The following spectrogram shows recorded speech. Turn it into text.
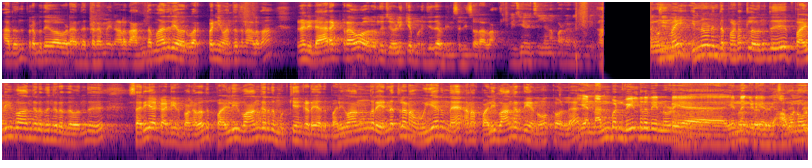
அது வந்து பிரபுதேவாவோட அந்த திறமையினால தான். அந்த மாதிரி அவர் ஒர்க் பண்ணி வந்ததுனால தான் பின்னாடி டேரக்டராகவும் அவர் வந்து ஜொலிக்க முடிஞ்சது அப்படின்னு சொல்லி சொல்லலாம். விஜய் வச்சு இல்லைன்னா முடியும் உண்மை. இன்னொன்று இந்த படத்தில் வந்து பழி வாங்குறதுங்கிறத வந்து சரியாக காட்டியிருப்பாங்க. அதாவது பழி வாங்குறது முக்கியம் கிடையாது. பழி வாங்குற எண்ணத்தில் நான் உயர்ந்தேன் ஆனால் பழி வாங்குறது என் நோக்கம் இல்லை. என் நண்பன் வீழ்றது என்னுடைய எண்ணம் கிடையாது. அவனோட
